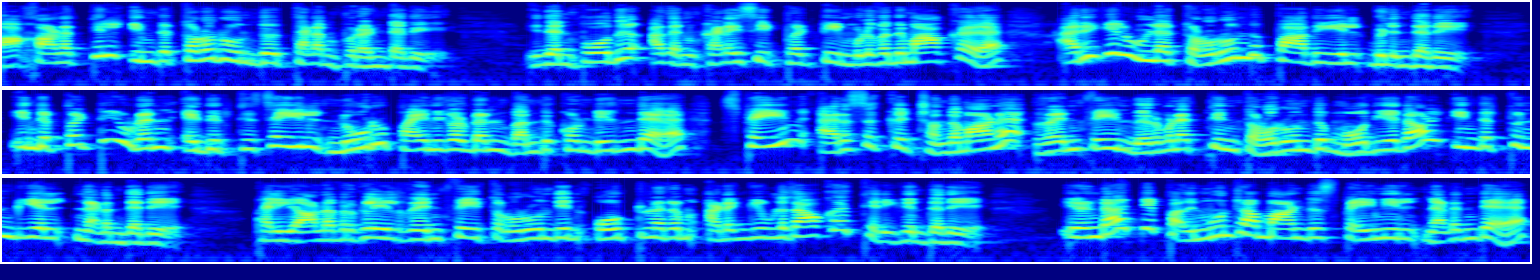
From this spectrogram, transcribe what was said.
மாகாணத்தில் இந்த தொடருந்து தடம் புரண்டது. இதன்போது அதன் கடைசி பெட்டி முழுவதுமாக அருகில் உள்ள தொடருந்து பாதையில் விழுந்தது. இந்த பெட்டியுடன் எதிர் திசையில் நூறு பயணிகளுடன் வந்து கொண்டிருந்த ஸ்பெயின் அரசுக்கு சொந்தமான ரென்ஃபே நிறுவனத்தின் தொடர்ந்து மோதியதால் இந்த துன்பியல் நடந்தது. பலியானவர்களில் ரென்ஃபே தொடருந்தின் ஓட்டுநரும் அடங்கியுள்ளதாக தெரிகின்றது. இரண்டாயிரத்தி பதிமூன்றாம் ஆண்டு ஸ்பெயினில் நடந்த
